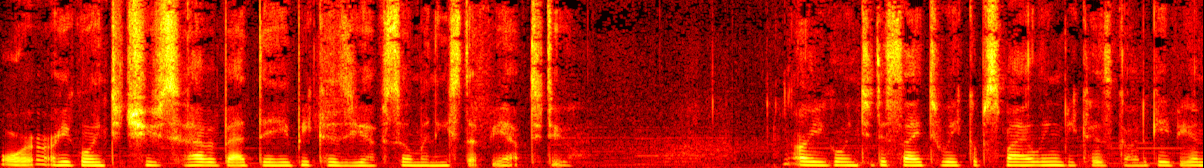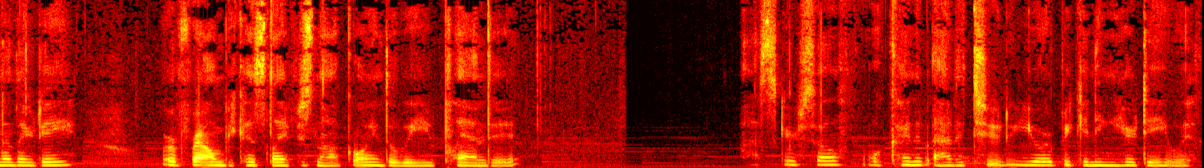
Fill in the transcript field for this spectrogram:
Or are you going to choose to have a bad day because you have so many stuff you have to do? Are you going to decide to wake up smiling because God gave you another day, or frown because life is not going the way you planned it? Ask yourself what kind of attitude you are beginning your day with.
